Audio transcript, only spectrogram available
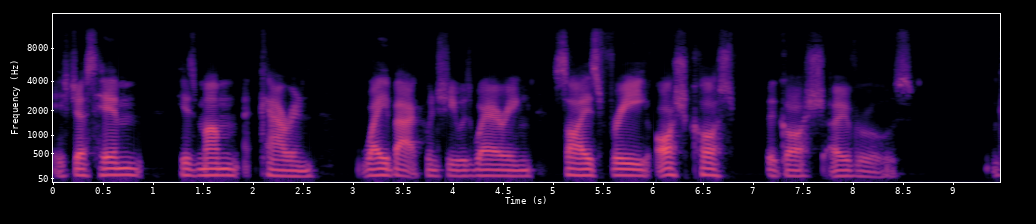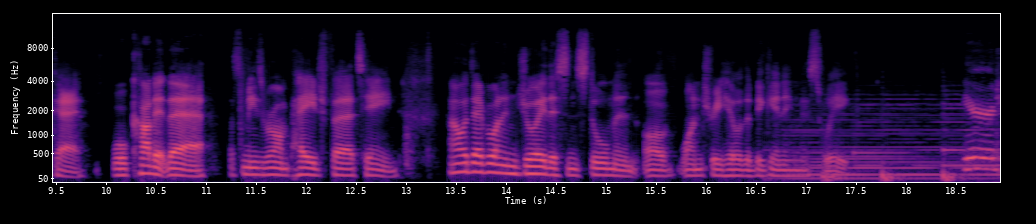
It's just him, his mum, Karen, way back when she was wearing size three OshKosh B'gosh overalls. Okay, we'll cut it there. That means we're on page 13. How would everyone enjoy this installment of One Tree Hill the beginning this week? Weird.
